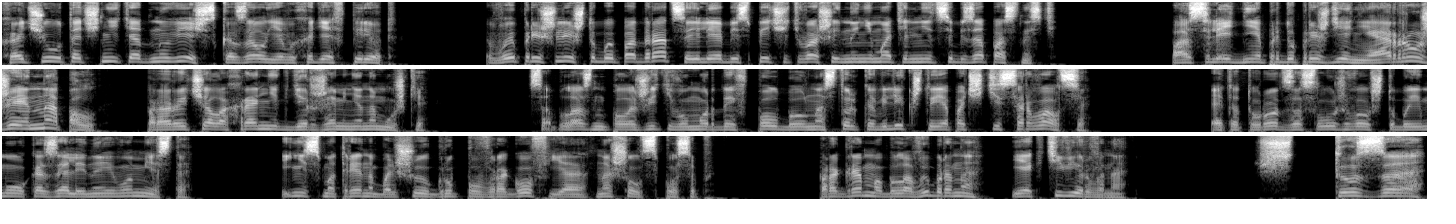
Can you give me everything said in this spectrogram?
«Хочу уточнить одну вещь», — сказал я, выходя вперед. «Вы пришли, чтобы подраться или обеспечить вашей нанимательнице безопасность?» «Последнее предупреждение! Оружие на пол!» — прорычал охранник, держа меня на мушке. Соблазн положить его мордой в пол был настолько велик, что я почти сорвался. Этот урод заслуживал, чтобы ему указали на его место. И несмотря на большую группу врагов, я нашел способ. Программа была выбрана и активирована. «Что за...»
